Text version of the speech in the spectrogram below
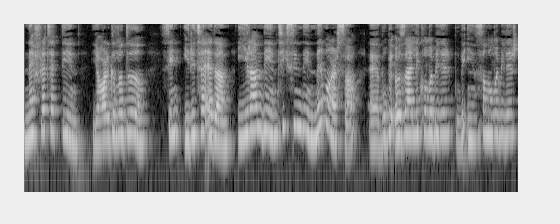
nefret ettiğin, yargıladığın, seni irite eden, iğrendiğin, tiksindiğin ne varsa e, bu bir özellik olabilir, bu bir insan olabilir.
